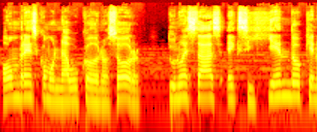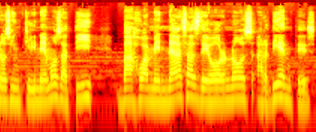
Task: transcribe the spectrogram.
hombres como Nabucodonosor, tú no estás exigiendo que nos inclinemos a ti bajo amenazas de hornos ardientes.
